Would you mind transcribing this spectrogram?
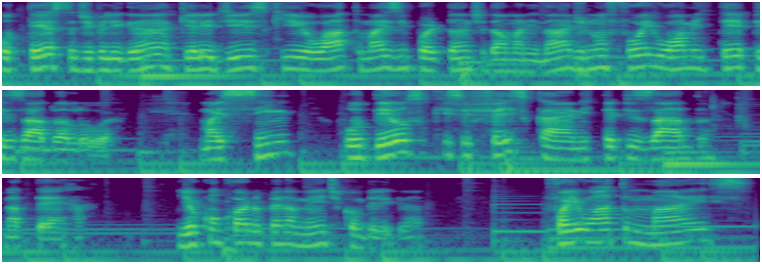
o texto de Billy Graham, que ele diz que o ato mais importante da humanidade não foi o homem ter pisado a lua, mas sim o Deus que se fez carne ter pisado na terra. E eu concordo plenamente com Billy Graham. Foi o ato mais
